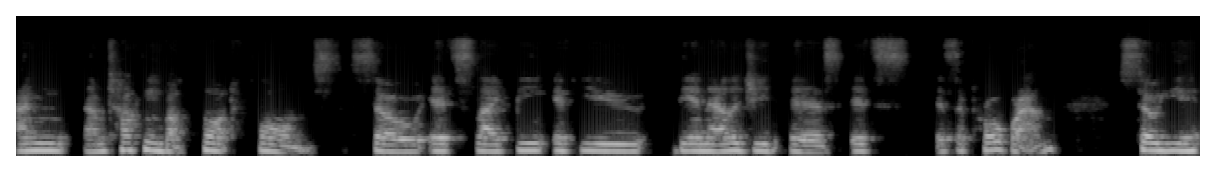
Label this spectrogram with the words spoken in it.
I'm, I'm talking about thought forms. So it's like being, if you, the analogy is it's, it's a program. So you,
